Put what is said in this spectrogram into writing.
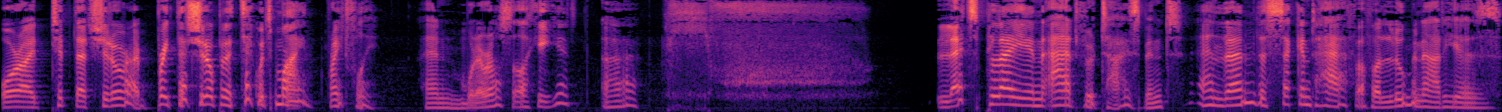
Or I tip that shit over, I break that shit open, I take what's mine, rightfully. And whatever else I can get. Uh, let's play an advertisement, and then the second half of Illuminati's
